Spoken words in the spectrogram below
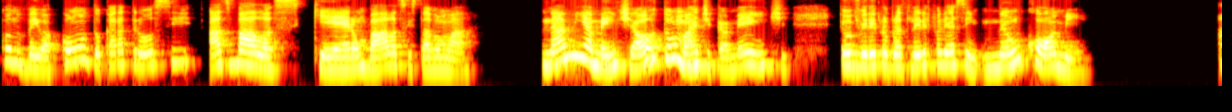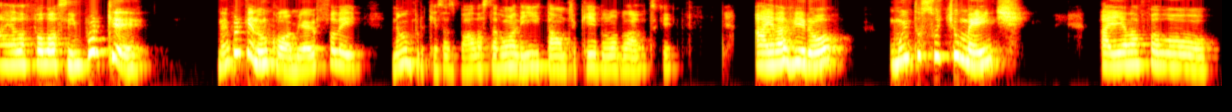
quando veio a conta, o cara trouxe as balas, que eram balas que estavam lá. Na minha mente, automaticamente, eu virei para a brasileira e falei assim: não come. Aí ela falou assim: por quê? Não é porque não come. Aí eu falei: não, porque essas balas estavam ali e tal, não sei o quê, blá blá blá, não sei o quê. Aí ela virou muito sutilmente. Aí ela falou:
